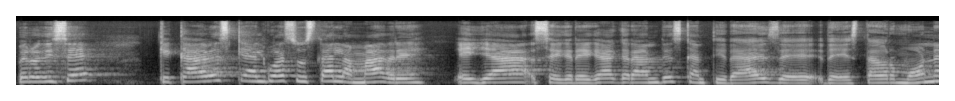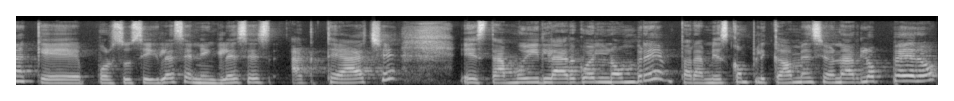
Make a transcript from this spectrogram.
Pero dice que cada vez que algo asusta a la madre, ella segrega grandes cantidades de, esta hormona que por sus siglas en inglés es ACTH. Está muy largo el nombre, para mí es complicado mencionarlo, pero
